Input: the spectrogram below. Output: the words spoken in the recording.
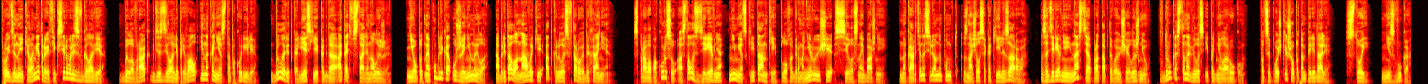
Пройденные километры фиксировались в голове. Было враг, где сделали привал и, наконец-то, покурили. Было редколесье, когда опять встали на лыжи. Неопытная публика уже не ныла. Обретала навыки, открылось второе дыхание. Справа по курсу осталась деревня, немецкие танки, плохо гармонирующие с силосной башней. На карте населенный пункт значился как Елизарова. За деревней Настя, протаптывающая лыжню, вдруг остановилась и подняла руку. По цепочке шепотом передали. «Стой! Ни звука!»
